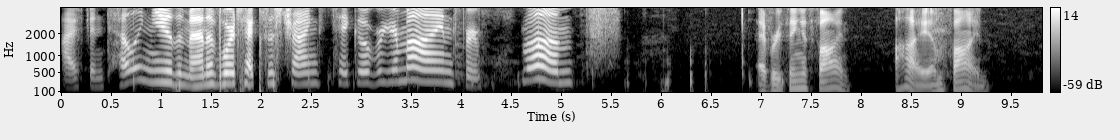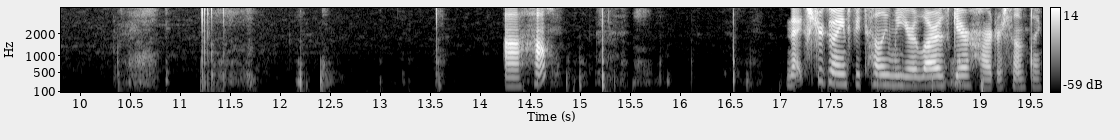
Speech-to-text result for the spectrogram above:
I've been telling you the Mana Vortex is trying to take over your mind for months. Everything is fine. I am fine. Uh huh. Next, you're going to be telling me you're Lars Gerhardt or something.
